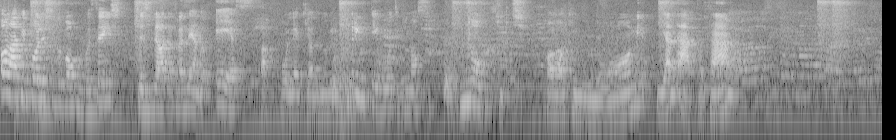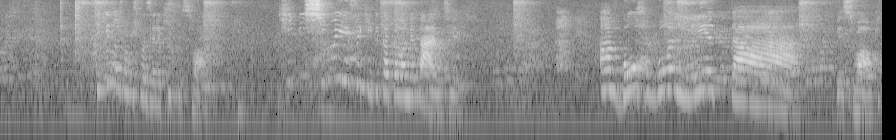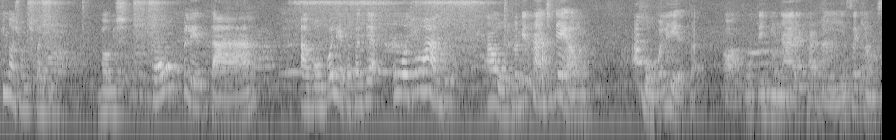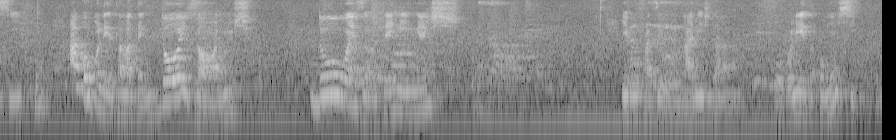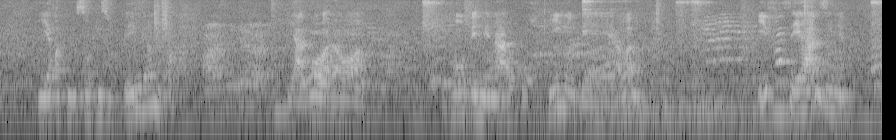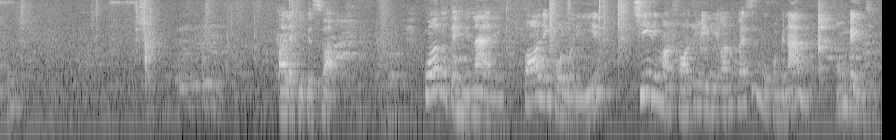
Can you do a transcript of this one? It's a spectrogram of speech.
Olá, Pimpolhos, tudo bom com vocês? Tia Gisela tá trazendo essa folha aqui, ó, do número 38 do nosso novo kit. Coloquem o nome e a data, tá? O que, que nós vamos fazer aqui, pessoal? Que bichinho é esse aqui que tá pela metade? A borboleta! Pessoal, o que, que nós vamos fazer? Vamos completar a borboleta, fazer o outro lado, a outra metade dela. A borboleta, ó, vou terminar a cabeça, que é um círculo. A borboleta, ela tem dois olhos, duas anteninhas. E vou fazer o nariz da borboleta como um círculo. E ela com um sorriso bem grandão. E agora, ó, vou terminar o corpinho dela e fazer a asinha. Olha aqui, pessoal. Quando terminarem, podem colorir, tirem uma foto e me enviem lá no Classroom, combinado? Um beijo!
